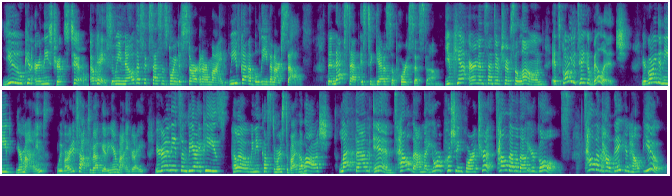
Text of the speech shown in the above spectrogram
You can earn these trips too. Okay, so we know the success is going to start in our mind. We've got to believe in ourselves. The next step is to get a support system. You can't earn incentive trips alone. It's going to take a village. You're going to need your mind. We've already talked about getting your mind right. You're going to need some VIPs. Hello, we need customers to buy the Posh. Let them in. Tell them that you're pushing for a trip. Tell them about your goals. Tell them how they can help you.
